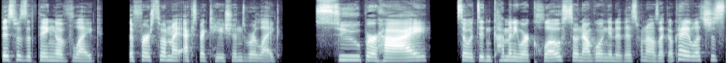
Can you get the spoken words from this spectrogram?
this was a thing of like the first one my expectations were like super high, so it didn't come anywhere close. So now going into this one I was like, okay, let's just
